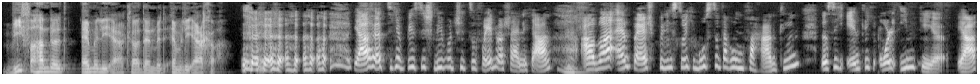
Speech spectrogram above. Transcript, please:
Wie verhandelt Emily Erker denn mit Emily Erker? ja, hört sich ein bisschen schlimm und schizophren wahrscheinlich an. Aber ein Beispiel ist so, ich musste darum verhandeln, dass ich endlich all in gehe. Ja,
